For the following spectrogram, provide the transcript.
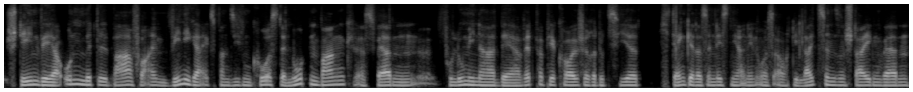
stehen wir ja unmittelbar vor einem weniger expansiven Kurs der Notenbank. Es werden Volumina der Wertpapierkäufe reduziert. Ich denke, dass im nächsten Jahr in den USA auch die Leitzinsen steigen werden.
